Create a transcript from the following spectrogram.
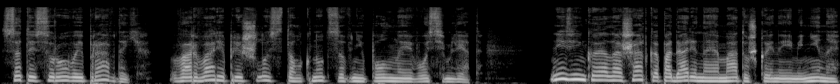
С этой суровой правдой Варваре пришлось столкнуться в неполные восемь лет. Низенькая лошадка, подаренная матушкой на именины,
